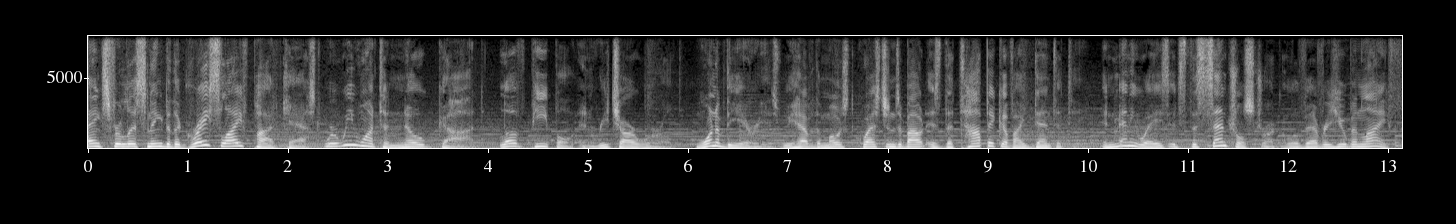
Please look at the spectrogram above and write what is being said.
Thanks for listening to the Grace Life Podcast, where we want to know God, love people, and reach our world. One of the areas we have the most questions about is the topic of identity. In many ways, it's the central struggle of every human life.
